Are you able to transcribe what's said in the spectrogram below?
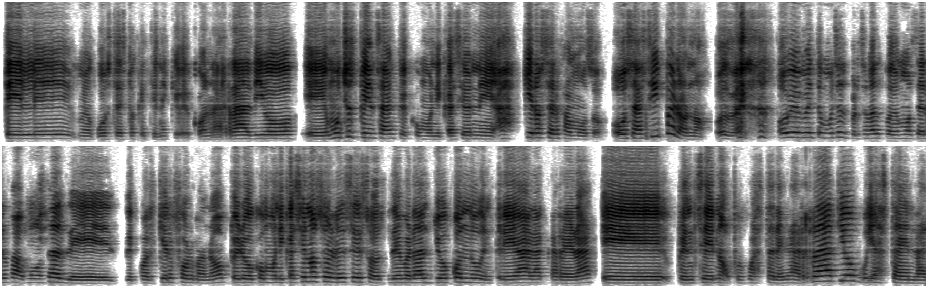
tele, me gusta esto que tiene que ver con la radio. Eh, muchos piensan que comunicación es, ah, quiero ser famoso. O sea, sí, pero no. O sea, obviamente muchas personas podemos ser famosas de, de, cualquier forma, ¿no? Pero comunicación no solo es eso. De verdad, yo cuando entré a la carrera eh, pensé, no, pues voy a estar en la radio, voy a estar en la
